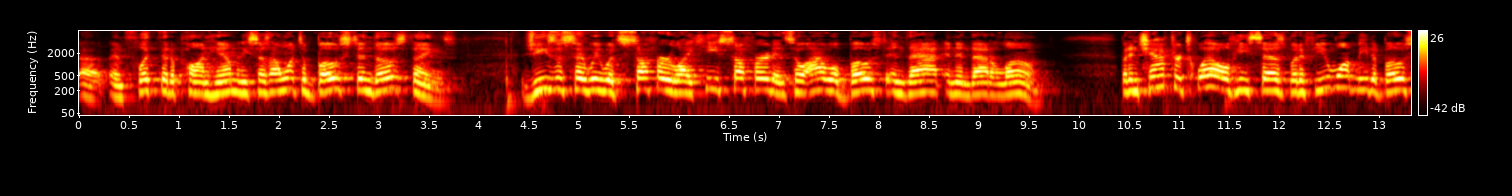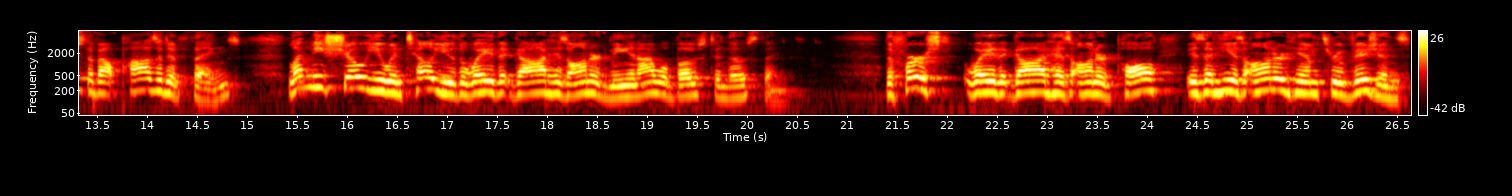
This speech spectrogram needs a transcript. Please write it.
uh, inflicted upon him, and he says, I want to boast in those things. Jesus said we would suffer like he suffered, and so I will boast in that and in that alone. But in chapter 12, he says, but if you want me to boast about positive things, let me show you and tell you the way that God has honored me, and I will boast in those things. The first way that God has honored Paul is that he has honored him through visions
